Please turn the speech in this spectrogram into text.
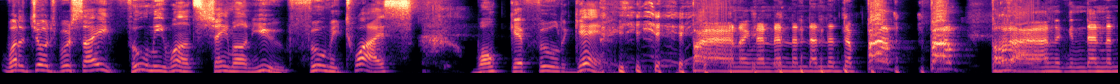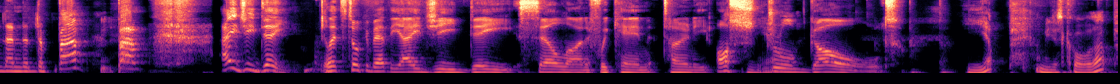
what did George Bush say? Fool me once, shame on you. Fool me twice, won't get fooled again. AGD. Let's talk about the AGD sell line if we can, Tony. Austral Gold. Yep. Let me just call it up.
